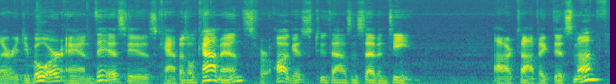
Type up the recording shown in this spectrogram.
Larry DeBoer, and this is Capital Comments for August 2017. Our topic this month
